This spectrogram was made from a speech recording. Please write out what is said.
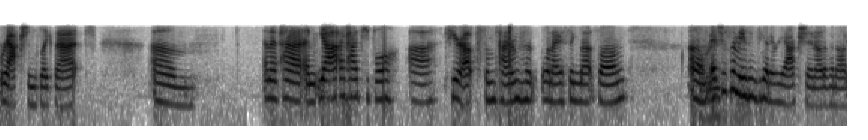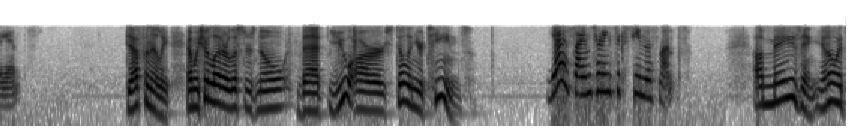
reactions like that. Um, and I've had, and yeah, I've had people uh, tear up sometimes when I sing that song. Um, it's just amazing to get a reaction out of an audience. Definitely. And we should let our listeners know that you are still in your teens. Yes, I am turning 16 this month. Amazing. You know, it's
